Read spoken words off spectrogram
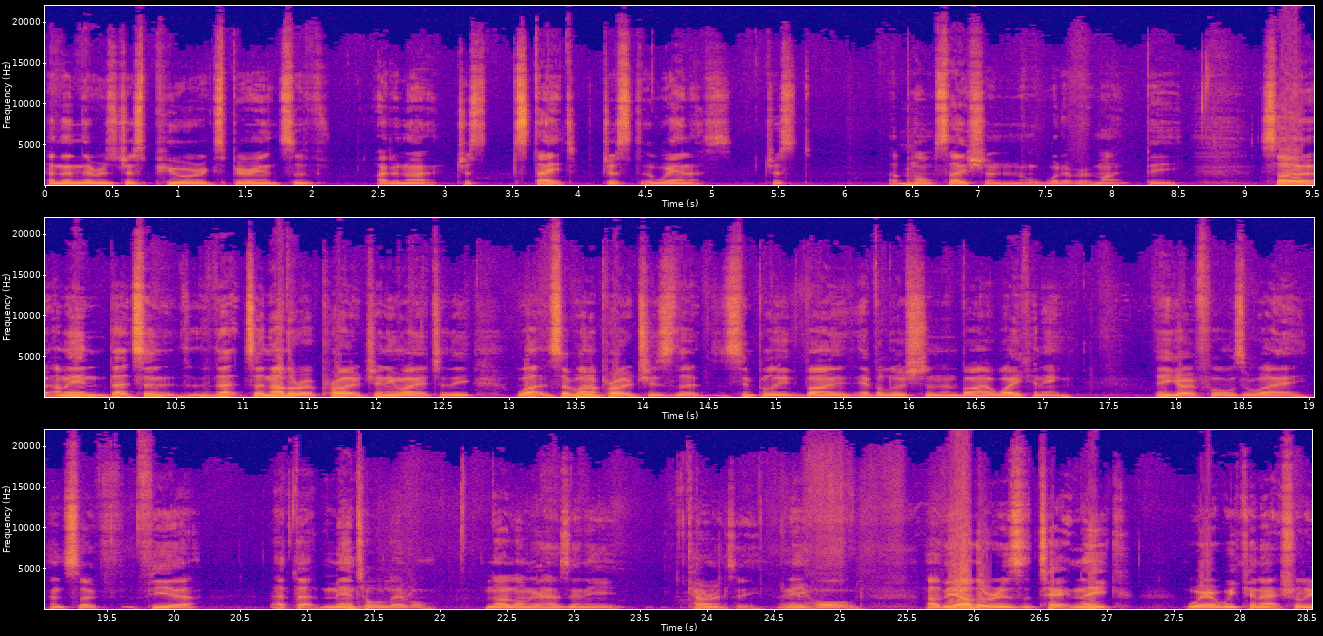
And then there is just pure experience of, I don't know, just state, just awareness, just a mm. pulsation or whatever it might be. So I mean that's a that's another approach anyway to the what so one approach is that simply by evolution and by awakening, ego falls away, and so fear at that mental level no longer has any currency, any hold. Uh, the other is the technique where we can actually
